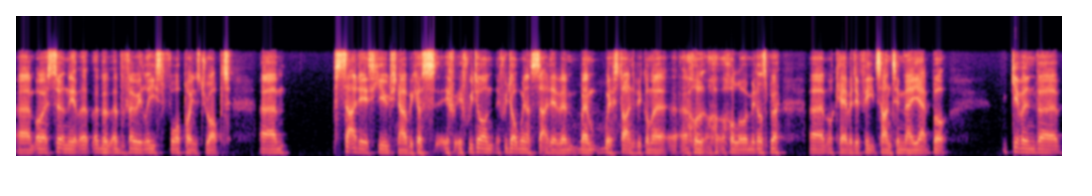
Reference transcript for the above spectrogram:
um, or certainly at, at, at, the very least four points dropped. Um, Saturday is huge now because if, if we don't if we don't win on Saturday, then when we're starting to become a, a, a Middlesbrough. Um, okay, the defeats aren't in there yet, but given the,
